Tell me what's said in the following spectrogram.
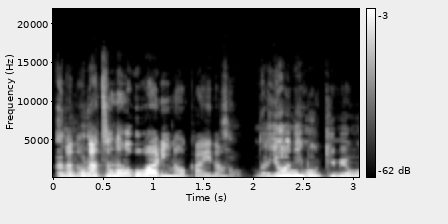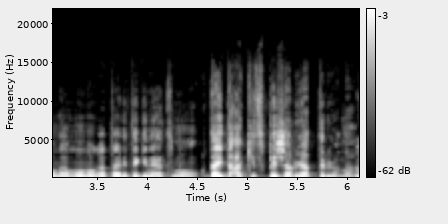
あの夏の終わりの階段。そう。な世にも奇妙な物語的なやつも大体秋スペシャルやってるよな、う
